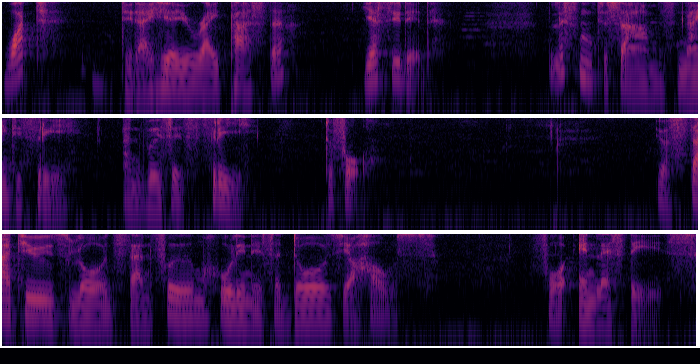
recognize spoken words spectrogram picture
What did I hear you right, Pastor? Yes, you did. Listen to Psalms 93 and verses 3 to 4. Your statutes, Lord, stand firm. Holiness adores your house for endless days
